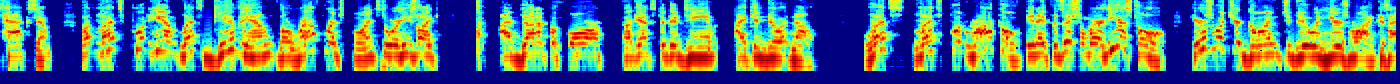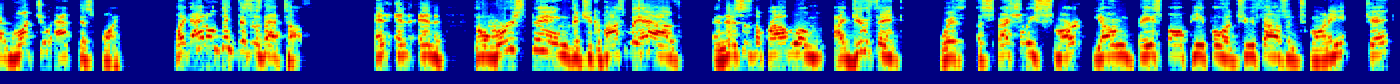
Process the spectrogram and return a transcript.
tax him, but let's put him, let's give him the reference points to where he's like, I've done it before against a good team. I can do it now. Let's let's put Rocco in a position where he is told, here's what you're going to do and here's why, because I want you at this point. Like I don't think this is that tough. And and and the worst thing that you could possibly have, and this is the problem I do think with especially smart young baseball people in 2020, Jake,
